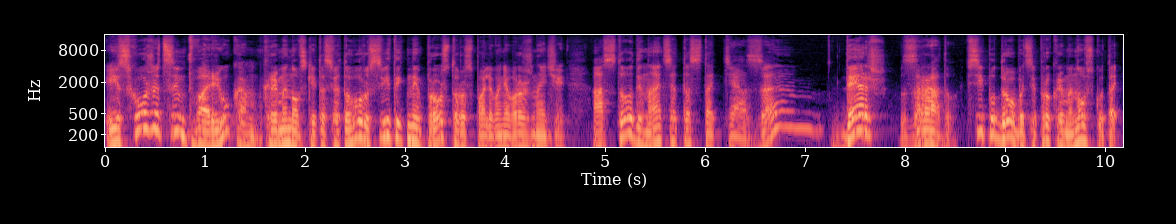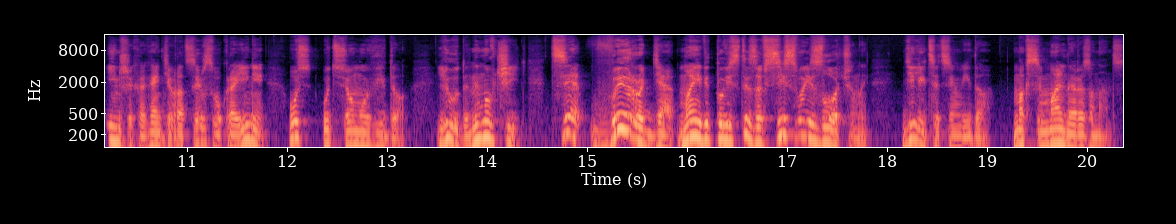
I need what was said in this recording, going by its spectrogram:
І схоже, цим тварюкам Кременовський та Святогору світить не просто розпалювання ворожнечі, а 111 стаття за держзраду. Всі подробиці про Кременовську та інших агентів РАЦИРС в Україні ось у цьому відео. Люди, не мовчіть. Це вироддя має відповісти за всі свої злочини. Діліться цим відео. Максимальний резонанс.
